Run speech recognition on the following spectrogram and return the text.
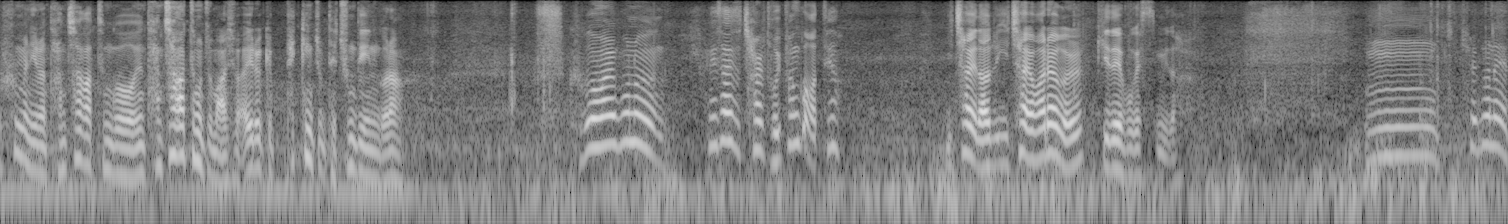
후면 이런 단차 같은 거 단차 같은 건 좀 아쉬워 이렇게 패킹 좀 대충 돼 있는 거랑 그거 말고는 회사에서 잘 도입한 것 같아요. 이 차의 나중 이 차의 활약을 기대해 보겠습니다. 음 최근에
